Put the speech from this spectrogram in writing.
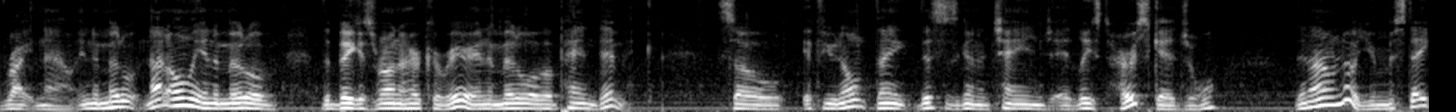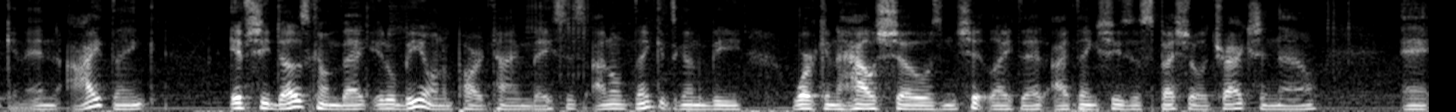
right now in the middle, not only in the middle of the biggest run of her career, in the middle of a pandemic. So if you don't think this is going to change at least her schedule, then I don't know. You're mistaken. And I think if she does come back, it'll be on a part time basis. I don't think it's going to be working house shows and shit like that. I think she's a special attraction now. And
